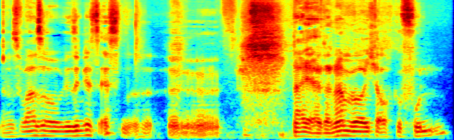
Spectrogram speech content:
das war so, wir sind jetzt essen. Naja, dann haben wir euch auch gefunden.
